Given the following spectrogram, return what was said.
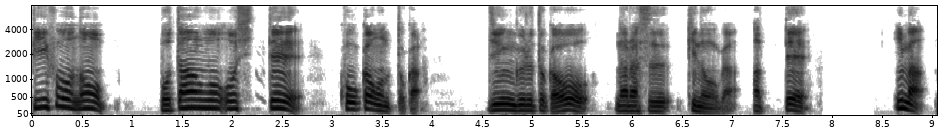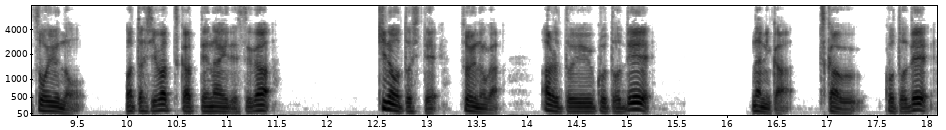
P4 のボタンを押して効果音とかジングルとかを鳴らす機能があって、今そういうの私は使ってないですが、機能としてそういうのがあるということで、何か使うことで、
